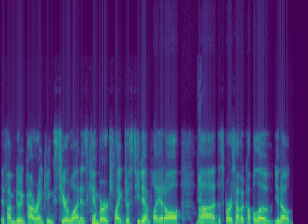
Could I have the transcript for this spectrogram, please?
if I'm doing power rankings, tier one is Khem Birch, like just he didn't play at all. Yep. Uh, the Spurs have a couple of, you know,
